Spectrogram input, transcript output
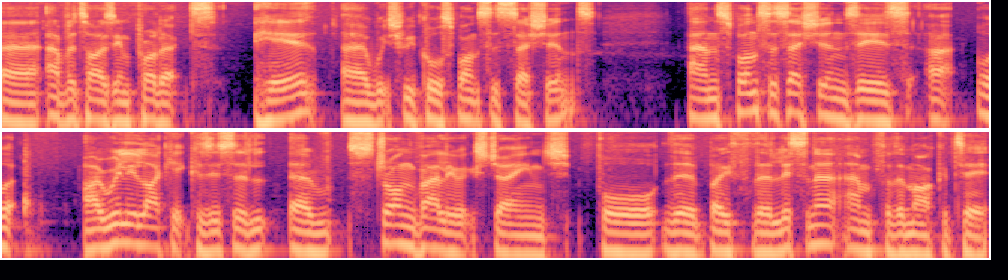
uh, advertising product here, uh, which we call Sponsored Sessions. And Sponsor Sessions is, uh, well, I really like it because it's a, a strong value exchange for the both the listener and for the marketeer.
